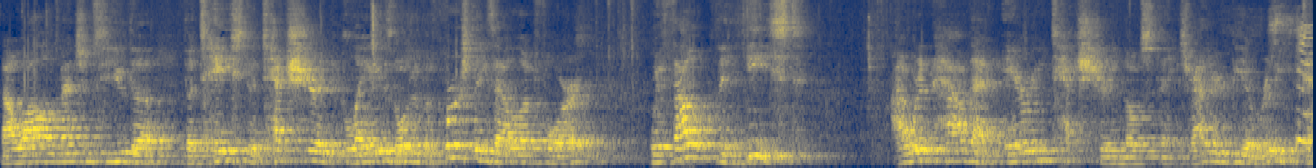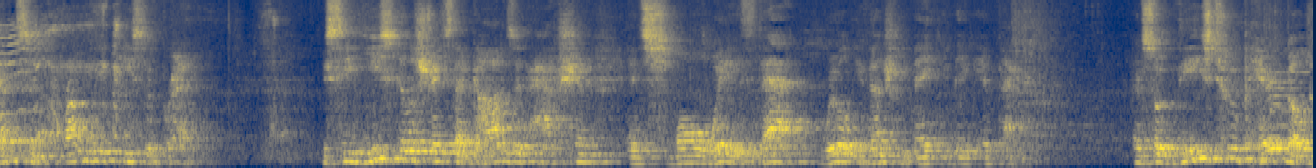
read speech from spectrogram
Now, while I'll mention to you the, the taste, the texture, and the glaze, those are the first things that I look for. Without the yeast, I wouldn't have that airy texture in those things. Rather, it'd be a really dense and crumbly piece of bread. You see, yeast illustrates that God is in action in small ways that will eventually make a big impact. And so these two parables,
